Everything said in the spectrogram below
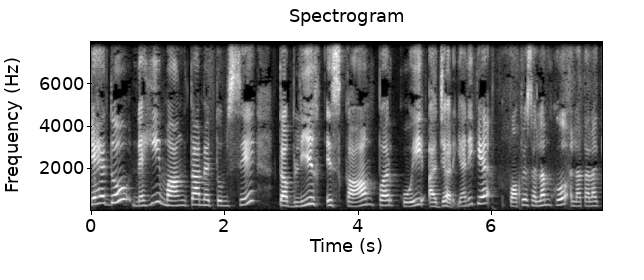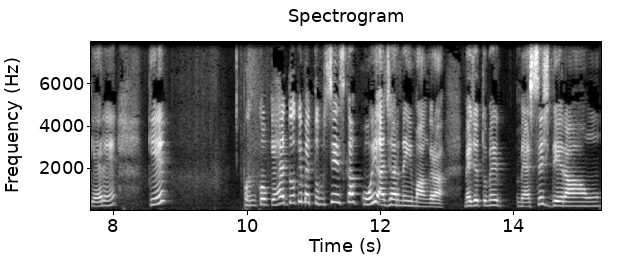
کہہ دو، نہیں مانگتا میں تم سے تبلیغ، اس کام پر کوئی اجر۔ یعنی کہ پاپ وسلم کو اللہ تعالیٰ کہہ رہے ہیں کہ ان کو کہہ دو کہ میں تم سے اس کا کوئی اجر نہیں مانگ رہا۔ میں جو تمہیں میسج دے رہا ہوں،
